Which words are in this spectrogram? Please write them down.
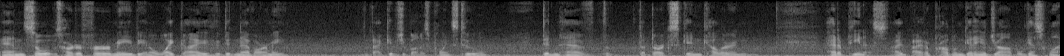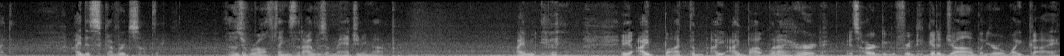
And so it was harder for me being a white guy who didn't have army. That gives you bonus points too. Didn't have the, the dark skin color and had a penis. I, I had a problem getting a job. Well, guess what? I discovered something. Those were all things that I was imagining up. I'm. I bought the. I, I bought what I heard. It's hard to, for, to get a job when you're a white guy.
